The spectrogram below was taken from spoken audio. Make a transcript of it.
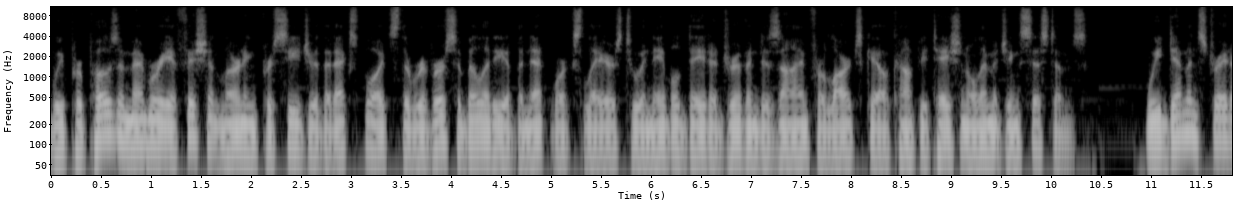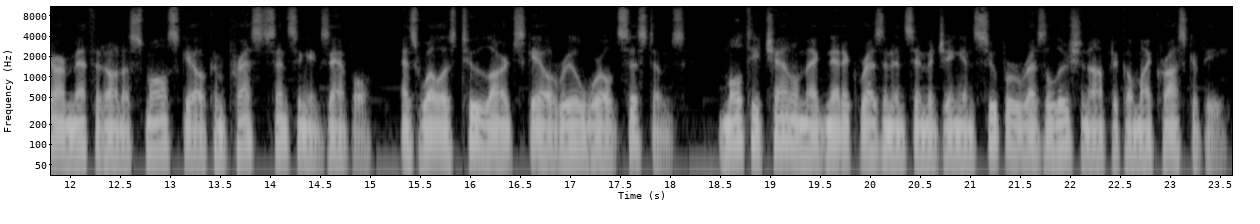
we propose a memory efficient learning procedure that exploits the reversibility of the network's layers to enable data driven design for large scale computational imaging systems. We demonstrate our method on a small scale compressed sensing example, as well as two large scale real world systems multi channel magnetic resonance imaging and super resolution optical microscopy.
